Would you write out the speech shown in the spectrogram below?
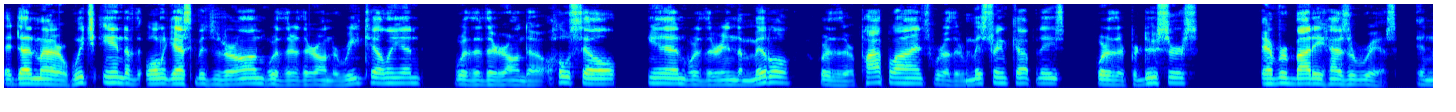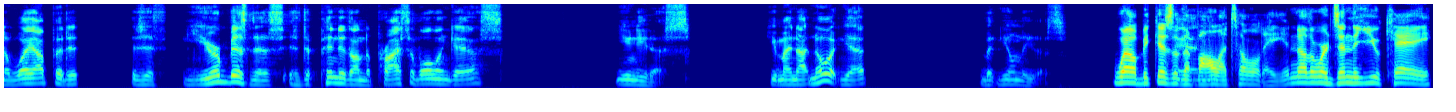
It doesn't matter which end of the oil and gas business they're on, whether they're on the retail end, whether they're on the wholesale end, whether they're in the middle, whether they're pipelines, whether they're midstream companies, whether they're producers. Everybody has a risk. And the way I put it is if your business is dependent on the price of oil and gas, you need us. You may not know it yet, but you'll need us. well because of the volatility. In other words, in the UK,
